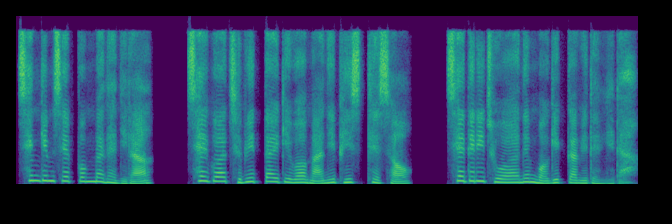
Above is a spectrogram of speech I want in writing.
생김새뿐만 아니라 살과 즙이 딸기와 많이 비슷해서 새들이 좋아하는 먹잇감이 됩니다.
